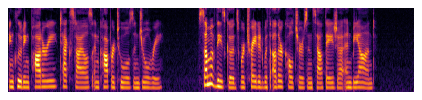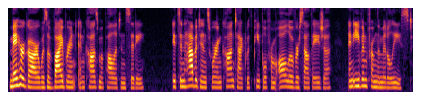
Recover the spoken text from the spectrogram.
including pottery, textiles, and copper tools and jewelry. Some of these goods were traded with other cultures in South Asia and beyond. Mehergarh was a vibrant and cosmopolitan city. Its inhabitants were in contact with people from all over South Asia and even from the Middle East.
